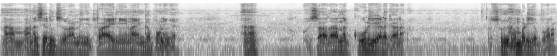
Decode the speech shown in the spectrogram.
நான் மனசெரிஞ்சு சொன்னேன் நீங்கள் ட்ராய் நீங்களாம் எங்கே போனீங்க? ஆ? ஒரு சாதாரண கூலி வேலைக்காரன். சுண்ணாம்படிக்க போகிறான்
